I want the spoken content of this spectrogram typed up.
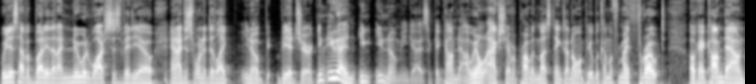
We just have a buddy that I knew would watch this video, and I just wanted to like you know be, be a jerk. You, you guys, you, you know me, guys. Okay, calm down. We don't actually have a problem with Mustangs. I don't want people coming for my throat. Okay, calm down.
